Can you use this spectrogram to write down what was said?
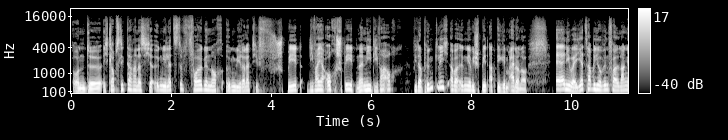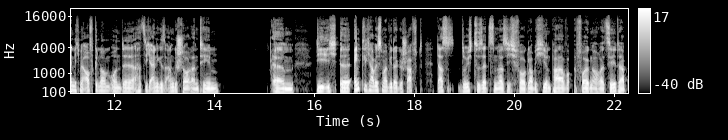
und äh, ich glaube, es liegt daran, dass ich ja irgendwie letzte Folge noch irgendwie relativ spät, die war ja auch spät, ne? Nee, die war auch wieder pünktlich, aber irgendwie habe ich spät abgegeben. I don't know. Anyway, jetzt habe ich auf jeden Fall lange nicht mehr aufgenommen und äh, hat sich einiges angeschaut an Themen. Ähm, die ich, äh, endlich habe ich es mal wieder geschafft, das durchzusetzen, was ich vor, glaube ich, hier ein paar Folgen auch erzählt habe,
